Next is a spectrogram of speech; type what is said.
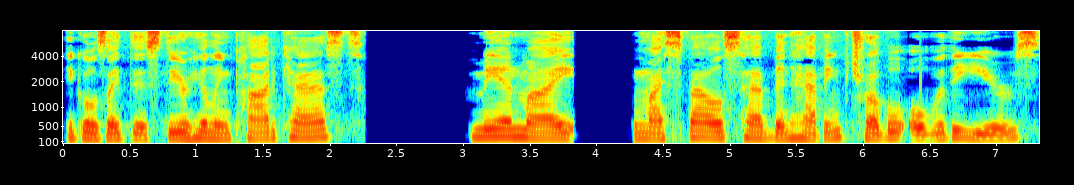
it goes like this Dear Healing Podcast. Me and my my spouse have been having trouble over the years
